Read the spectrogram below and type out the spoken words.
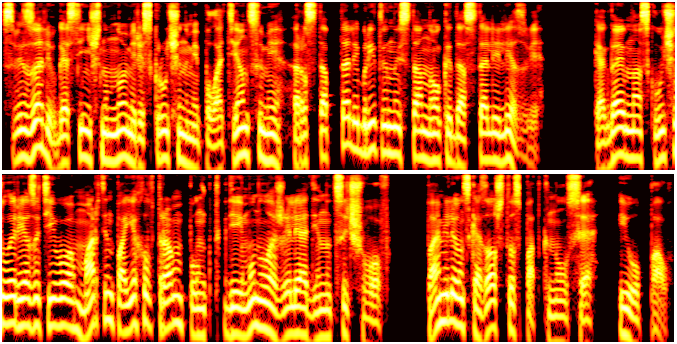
Связали в гостиничном номере скрученными полотенцами, растоптали бритвенный станок и достали лезвие. Когда им наскучило резать его, Мартин поехал в травмпункт, где ему наложили 11 швов. Памеле он сказал, что споткнулся и упал.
